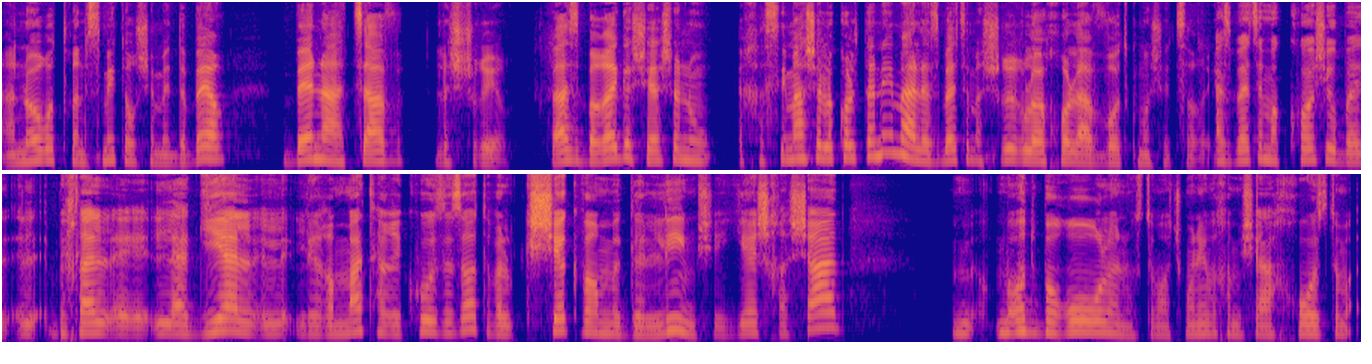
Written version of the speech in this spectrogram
הנוירוטרנסמיטור שמדבר בין העצב לשריר. ואז ברגע שיש לנו חסימה של הקולטנים האלה, אז בעצם השריר לא יכול לעבוד כמו שצריך. אז בעצם הקושי הוא בכלל אה, להגיע לרמת הריכוז הזאת, אבל כשכבר מגלים שיש חשד, מאוד ברור לנו, זאת אומרת, 85 אחוז, זאת אומרת,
